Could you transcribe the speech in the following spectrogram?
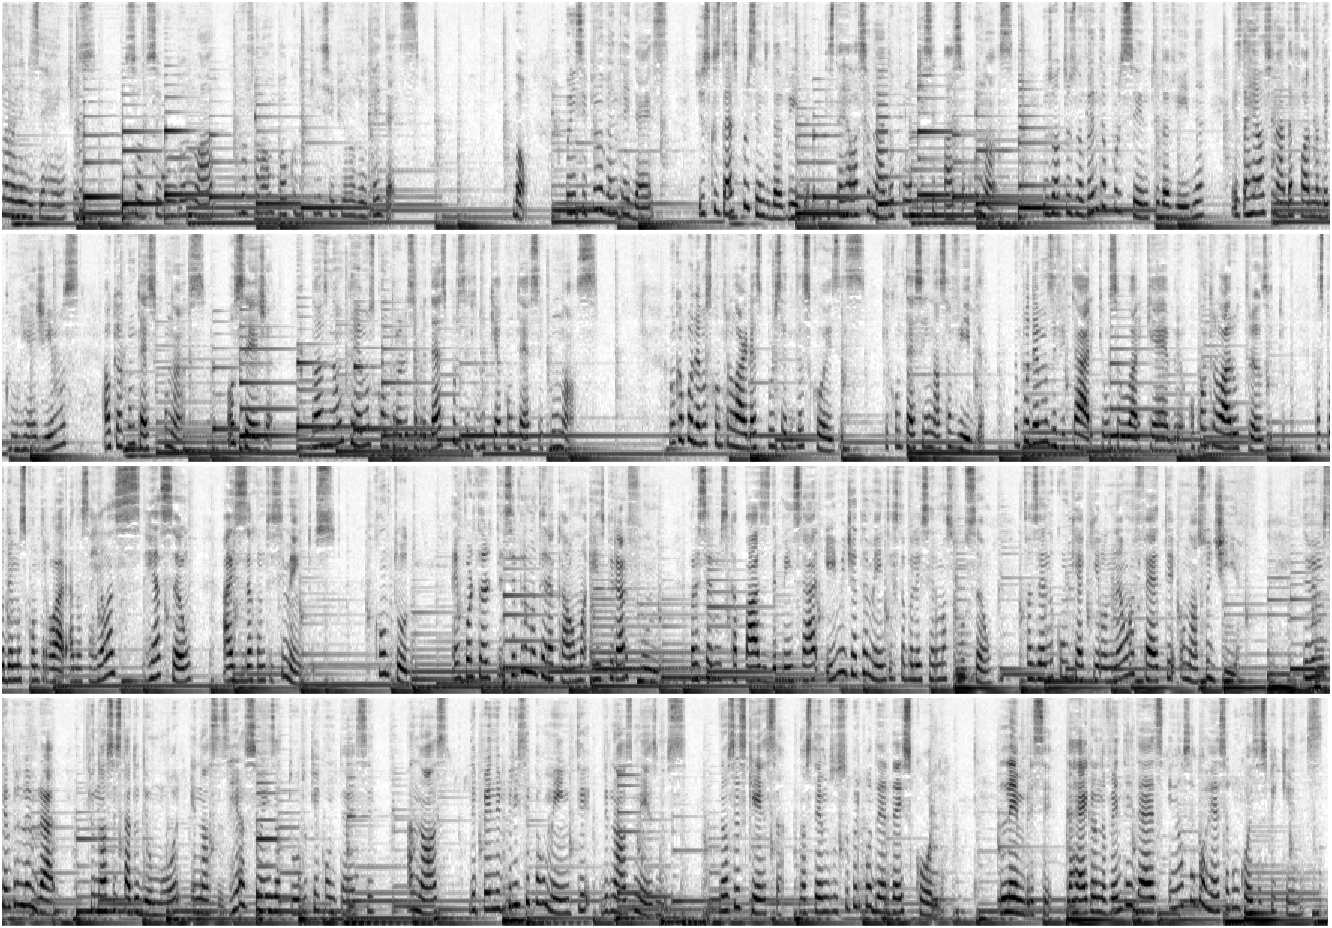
Meu nome é Denise Rentes, sou do segundo ano A e vou falar um pouco do princípio 90 e 10. Bom, o princípio 90 e 10 diz que os 10% da vida está relacionado com o que se passa com nós, e os outros 90% da vida está relacionado à forma de como reagimos ao que acontece com nós. Ou seja, nós não temos controle sobre 10% do que acontece com nós. Nunca podemos controlar 10% das coisas, que acontecem em nossa vida. Não podemos evitar que um celular quebre ou controlar o trânsito, mas podemos controlar a nossa reação a esses acontecimentos. Contudo, é importante sempre manter a calma e respirar fundo para sermos capazes de pensar e imediatamente estabelecer uma solução, fazendo com que aquilo não afete o nosso dia. Devemos sempre lembrar que o nosso estado de humor e nossas reações a tudo que acontece a nós dependem principalmente de nós mesmos. Não se esqueça, nós temos o superpoder da escolha. Lembre-se da regra 90 e 10 e não se aborreça com coisas pequenas.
